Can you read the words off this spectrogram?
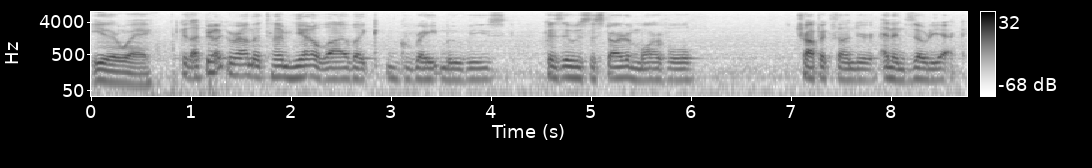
either way, Because I feel like around that time he had a lot of like great movies. Because it was the start of Marvel, Tropic Thunder, and then Zodiac.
